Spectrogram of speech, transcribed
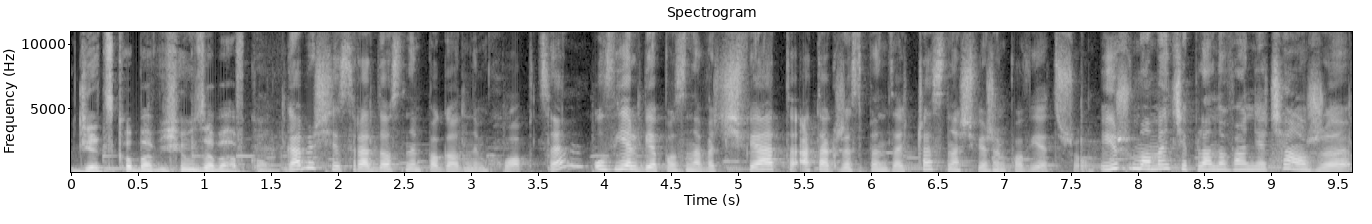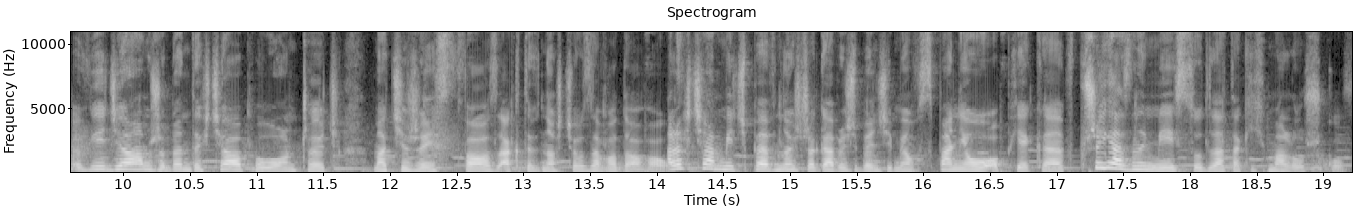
Dziecko bawi się zabawką. Gabryś jest radosnym, pogodnym chłopcem. Uwielbia poznawać świat, a także spędzać czas na świeżym powietrzu. Już w momencie planowania ciąży wiedziałam, że będę chciała połączyć macierzyństwo z aktywnością zawodową. Ale chciałam mieć pewność, że Gabryś będzie miał wspaniałą opiekę w przyjaznym miejscu dla takich maluszków.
